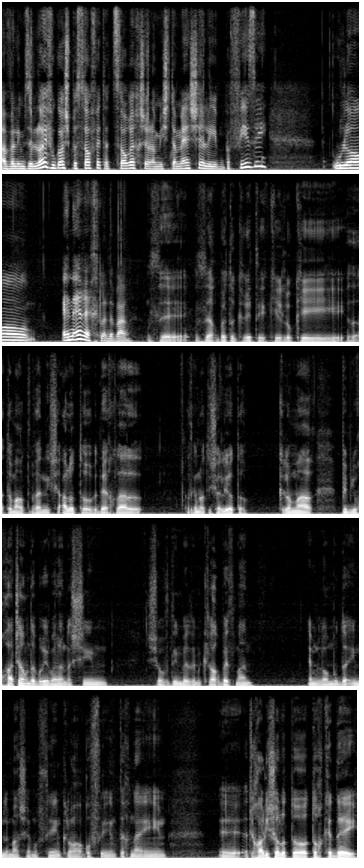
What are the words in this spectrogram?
אבל אם זה לא יפגוש בסוף את הצורך של המשתמש שלי בפיזי, הוא לא... אין ערך לדבר. זה, זה הרבה יותר קריטי, כאילו, כי את אמרת, ואני אשאל אותו, בדרך כלל, את גם לא תשאלי אותו. כלומר, במיוחד כשאנחנו מדברים על אנשים שעובדים באיזה מקצוע הרבה זמן, הם לא מודעים למה שהם עושים, כלומר רופאים, טכנאים. אה, את יכולה לשאול אותו תוך כדי,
